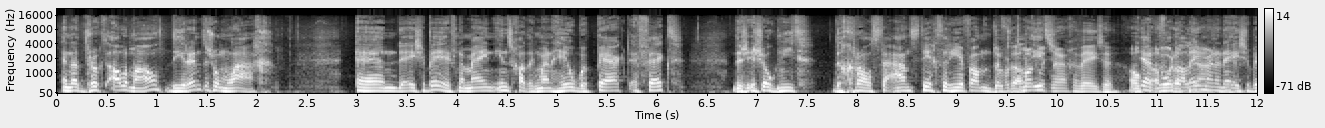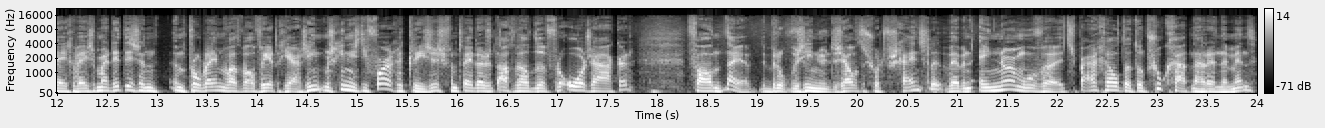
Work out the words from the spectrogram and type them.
En dat drukt allemaal die rentes omlaag. En de ECB heeft naar mijn inschatting maar een heel beperkt effect. Dus is ook niet de grootste aanstichter hiervan. Er wordt makkelijk iets. naar gewezen. Ook ja, er wordt alleen maar naar de ECB gewezen. Maar dit is een, een probleem wat we al 40 jaar zien. Misschien is die vorige crisis van 2008 wel de veroorzaker van. Nou ja, bedoel, we zien nu dezelfde soort verschijnselen. We hebben een enorme hoeveelheid spaargeld dat op zoek gaat naar rendement.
